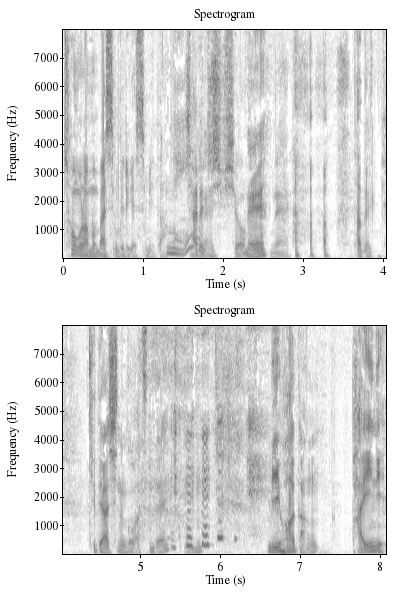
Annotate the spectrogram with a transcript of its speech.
처음으로 한번 말씀드리겠습니다. 네. 잘해 주십시오. 네. 네. 다들 기대하시는 것 같은데. 음. 미화당, 바이닐,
